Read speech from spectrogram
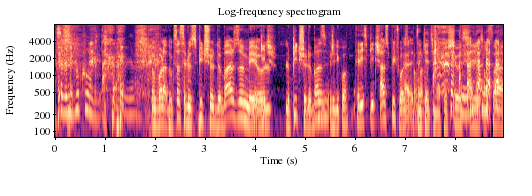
Ça donne beaucoup envie. Donc voilà, donc ça c'est le speech de base, mais Le euh, pitch. le pitch de base, j'ai dit quoi? T'as des speeches. Ah, le speech, ouais. Ah. T'inquiète, tu m'as fait chier aussi sur ça.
